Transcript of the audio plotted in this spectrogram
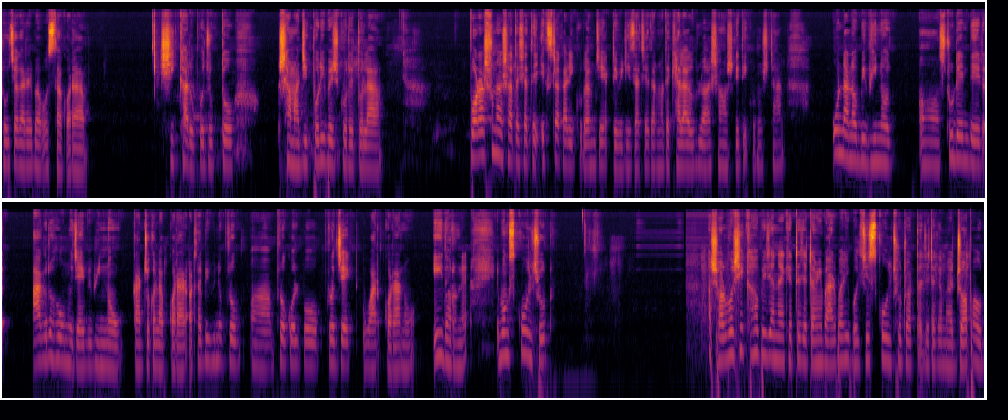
শৌচাগারের ব্যবস্থা করা, শিক্ষার উপযুক্ত সামাজিক পরিবেশ গড়ে তোলা, পড়াশোনার সাথে সাথে এক্সট্রা কারিকুলাম যে অ্যাক্টিভিটিস আছে, তার মধ্যে খেলাধুলা, সাংস্কৃতিক অনুষ্ঠান, অন্যান্য বিভিন্ন স্টুডেন্টদের আগ্রহ অনুযায়ী বিভিন্ন কার্যকলাপ করার অর্থাৎ বিভিন্ন প্রকল্প প্রজেক্ট ওয়ার্ক করানো, এই ধরনের এবং স্কুল ছুট সর্বশিক্ষা অভিযানের ক্ষেত্রে যেটা আমি বারবারই বলছি স্কুল ছুট অর্থাৎ যেটাকে আমরা ড্রপ আউট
